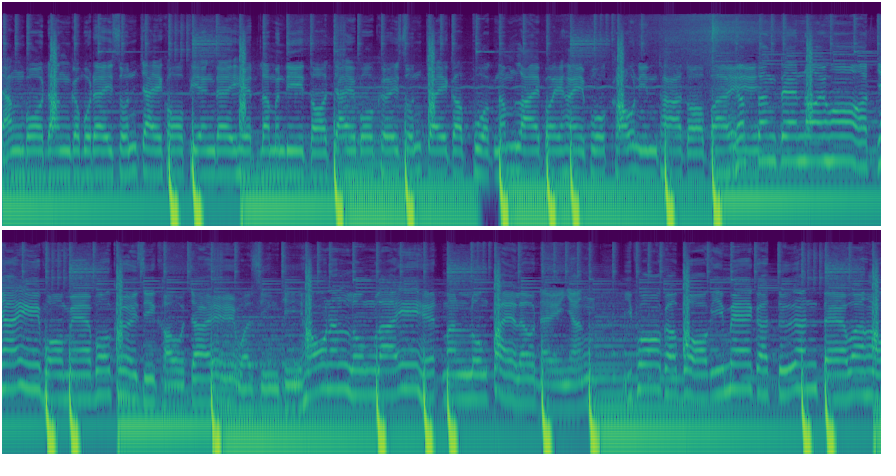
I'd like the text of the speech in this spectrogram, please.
ดังบ่ดังก็บ่ได้สนใจขอเพียงได้เฮ็ดแล้วมันดีต่อใจบ่เคยสนใจกับพวกน้ำลายปล่อยให้พวกเขานินทาต่อไปนับตั้งแต่น้อยหอดใหญ่พ่อแม่บ่เคยสิเข้าใจ ว่าสิ่งที่เฮานั้นลงไหลเหตุมันลงไปแล้วได้หยังอีพ่อก็บอกอีแม่ก็เตือน แต่ว่าเฮา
